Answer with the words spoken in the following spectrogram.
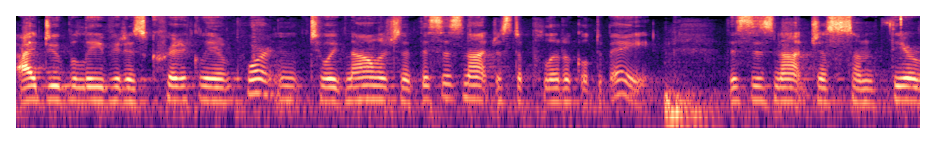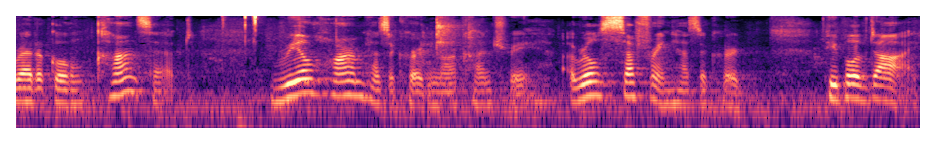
I do believe it is critically important to acknowledge that this is not just a political debate. This is not just some theoretical concept. Real harm has occurred in our country. A real suffering has occurred. People have died.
